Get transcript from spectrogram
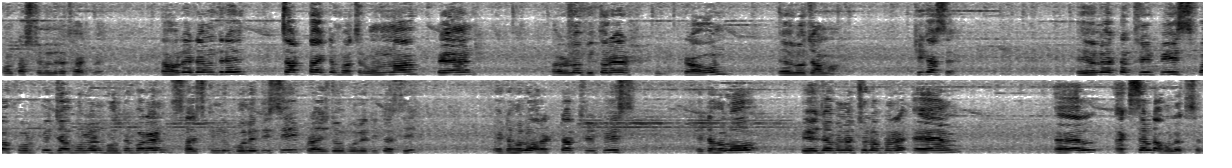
কন্ট্রাস্টের মধ্যে থাকবে। তাহলে এটার মধ্যে চারটা আইটেম পাচ্ছেন ওড়না, প্যান্ট, আর হলো ভিতরের গ্রাউন্ড এ হলো জামা, ঠিক আছে? এই হলো একটা থ্রি পিস বা ফোর পিস যা বলেন, বলতে পারেন। সাইজ কিন্তু বলে দিছি প্রাইসটাও বলে দিতেছি। এটা হলো আরেকটা থ্রি পিস এটা হলো, পেয়ে যাবেন হচ্ছিল আপনারা M L XL double XL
